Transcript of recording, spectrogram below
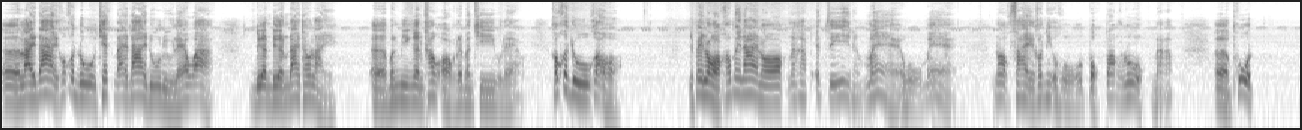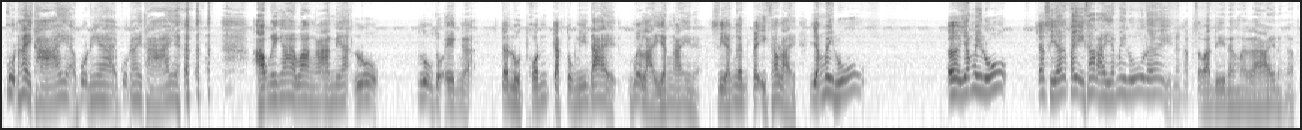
เออรายได้เขาก็ดูเช็ครายได้ดูอยู่แล้วว่า เดือนเดือนได้เท่าไหร่ เออ มันมีเงินเข้าออกในบัญชีอยู่แล้วเขาก็ดูก็ออกอย่าไปหลอกเขาไม่ได้หรอกนะครับเอฟซีนะแม่โอ้โหแม่ นอกไส้เขานี่โอ้โหปกป้องลูกนะครับ เออพูดพูดให้ท้ายอะพูดง่ายพูดให้ท้าย เอาง่ายๆว่างานเนี้ยลูกลูกตัวเองอะจะหลุดพ้นจากตรงนี้ได้เมื่อไหร่ยังไงเนี่ย เสียเงินไปอีกเท่าไหร่ ยังไม่รู้ เออ ยังไม่รู้ จะเสียไปอีกเท่าไหร่ยังไม่รู้เลยนะครับ สวัสดีนางมาลายนะครับ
